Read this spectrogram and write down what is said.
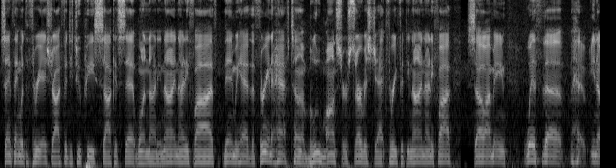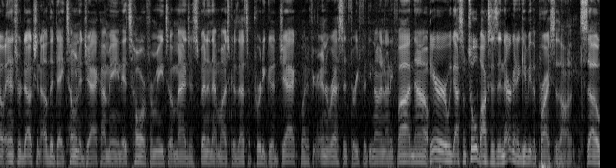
Same thing with the 3H drive 52 piece socket set, 199.95. Then we have the three and a half ton Blue Monster service jack, 359.95. So I mean, with the you know introduction of the Daytona jack, I mean it's hard for me to imagine spending that much because that's a pretty good jack. But if you're interested, 359.95. Now here we got some toolboxes and they're going to give you the prices on them. So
